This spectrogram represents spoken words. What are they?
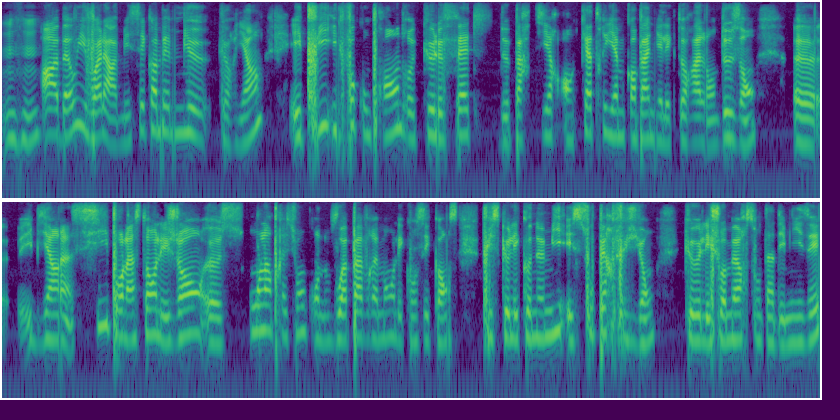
Mhm. Ah ben oui, voilà, mais c'est quand même mieux que rien. Et puis, il faut comprendre que le fait de partir en quatrième campagne électorale en deux ans, euh, eh bien, si pour l'instant les gens euh, ont l'impression qu'on ne voit pas vraiment les conséquences, puisque l'économie est sous perfusion, que les chômeurs sont indemnisés,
